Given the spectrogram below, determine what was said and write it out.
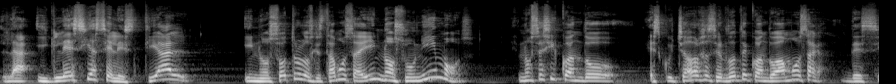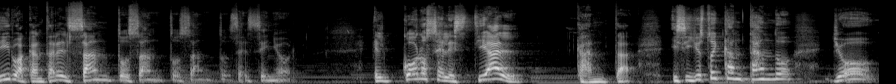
la iglesia celestial y nosotros los que estamos ahí nos unimos. No sé si cuando escuchado al sacerdote cuando vamos a decir o a cantar el santo, santo, santo es el Señor. El coro celestial canta. Y si yo estoy cantando, Yo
